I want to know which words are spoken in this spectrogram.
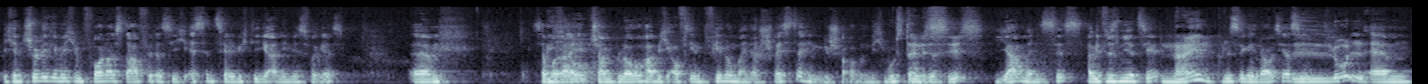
Ich entschuldige mich im Voraus dafür, dass ich essentiell wichtige Animes vergesse. Ähm, Samurai auch. Champloo habe ich auf die Empfehlung meiner Schwester hingeschaut und ich wusste Deine dass- Sis? Ja, meine Sis. Habe ich dir das nie erzählt? Nein. Grüße gehen raus, Yassin. Lull. Ähm,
